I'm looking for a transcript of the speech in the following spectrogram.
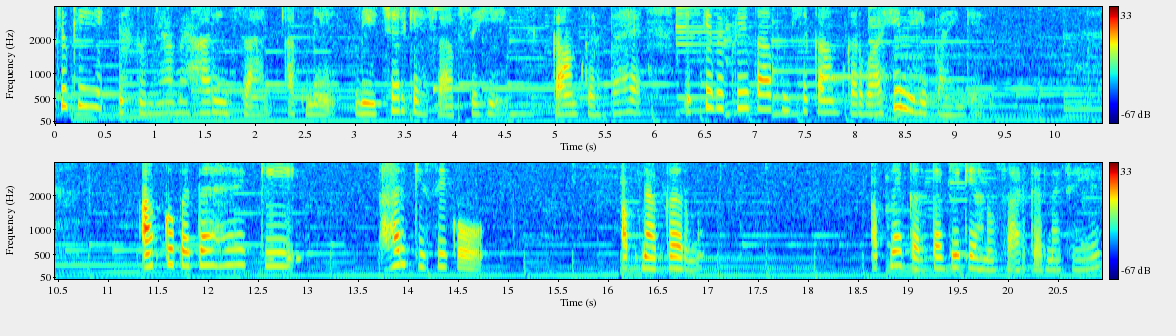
क्योंकि इस दुनिया में हर इंसान अपने नेचर के हिसाब से ही काम करता है, इसके विपरीत आप उनसे काम करवा ही नहीं पाएँगे। आपको पता है कि हर किसी को अपना कर्म, अपने कर्तव्य के अनुसार करना चाहिए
